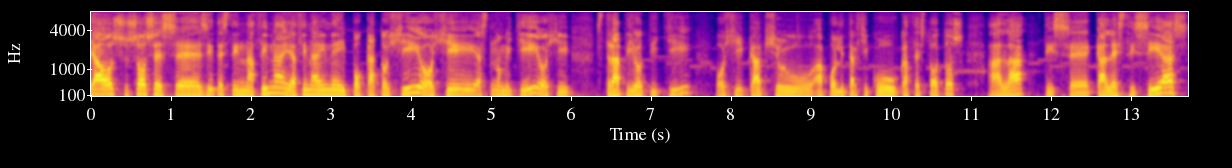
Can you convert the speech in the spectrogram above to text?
Για όσους όσες ε, ζείτε στην Αθήνα, η Αθήνα είναι υποκατοχή, όχι αστυνομική, όχι στρατιωτική, όχι κάποιου απολυταρχικού καθεστώτος, αλλά της ε, καλεσθησίας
